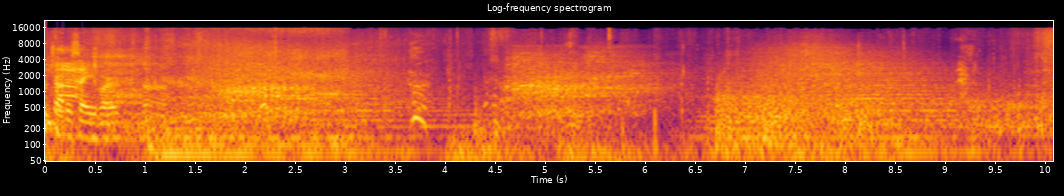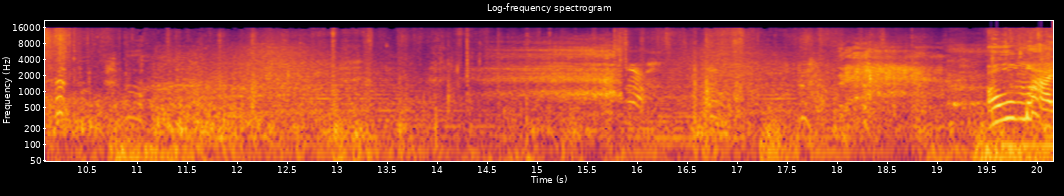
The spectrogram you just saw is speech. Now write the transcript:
Don't try to save her. Uh-uh. Oh my!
